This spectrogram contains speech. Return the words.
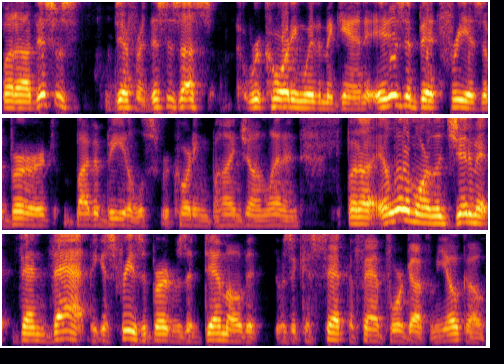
But uh, this was different. This is us recording with him again. It is a bit Free as a Bird by the Beatles, recording behind John Lennon but uh, a little more legitimate than that because Free as a Bird was a demo that was a cassette the Fab Four got from Yoko.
